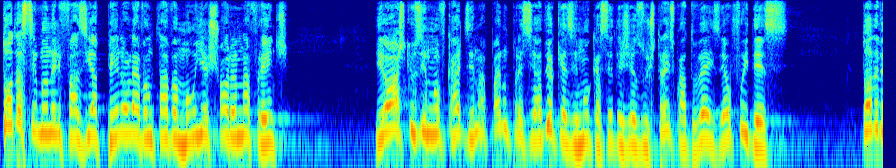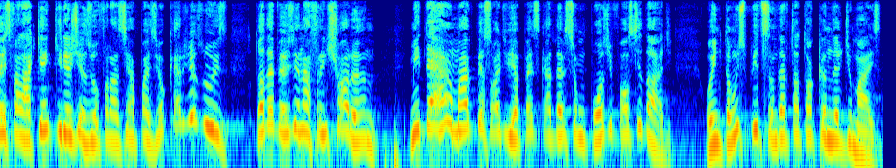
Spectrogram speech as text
toda semana ele fazia apelo, eu levantava a mão e ia chorando na frente. E eu acho que os irmãos ficavam dizendo, rapaz, não precisa. Viu aqueles irmãos que aceitam Jesus três, quatro vezes? Eu fui desses. Toda vez que falava quem queria Jesus, eu falava assim, rapaz, eu quero Jesus. Toda vez eu ia na frente chorando. Me derramava, o pessoal devia, esse cara deve ser um poço de falsidade. Ou então o Espírito Santo deve estar tocando nele demais.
